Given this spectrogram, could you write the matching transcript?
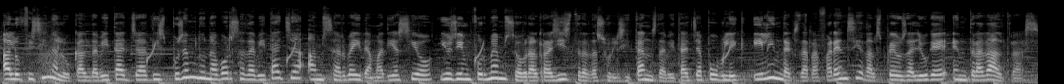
A l'oficina local d'habitatge disposem d'una borsa d'habitatge amb servei de mediació i us informem sobre el registre de sol·licitants d'habitatge públic i l'índex de referència dels preus de lloguer, entre d'altres.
